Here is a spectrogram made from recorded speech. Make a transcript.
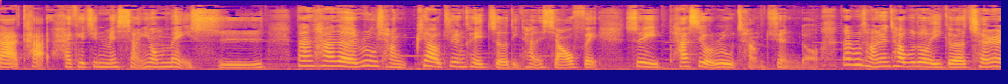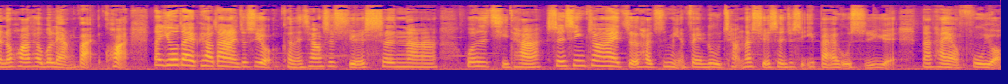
打卡，还可以去那边享用美食。那它的入场票券可以折抵它的消费，所以它是有入场券的哦。那入场券差不多一个成人的话，差不多两百块。那优待票当然就是有可能像是学生啊，或是其他身心障碍者，它是免费入场。那学生就是一百五十元，那它有附有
